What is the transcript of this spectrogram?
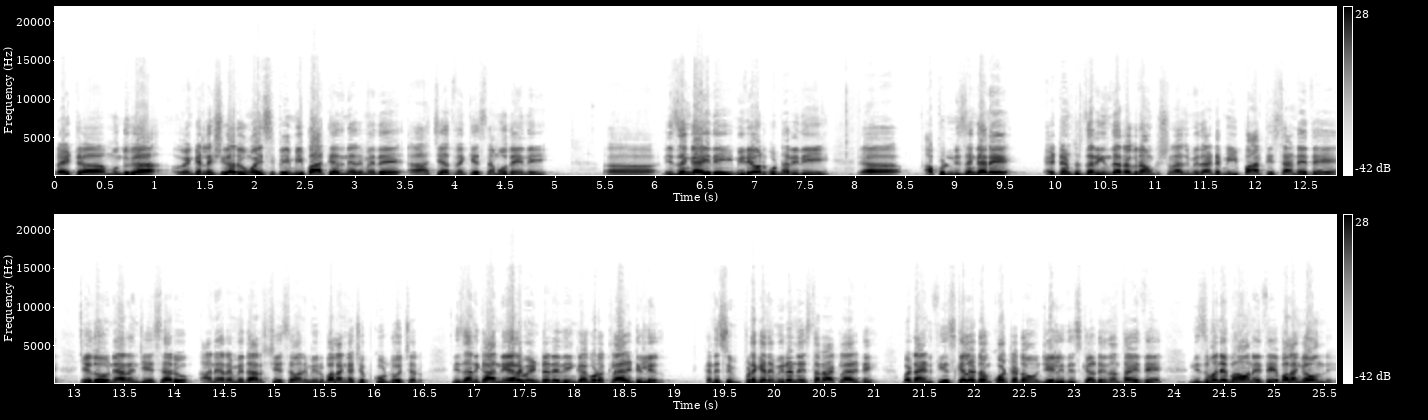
రైట్ ముందుగా వెంకటలక్ష్మి గారు వైసీపీ మీ పార్టీ అధినేత మీదే ఆ, కేసు నమోదైంది. నిజంగా ఇది మీరేమనుకుంటున్నారు ఇది? అప్పుడు నిజంగానే అటెంప్ట్ జరిగిందా రఘురామకృష్ణరాజు మీద? అంటే మీ పార్టీ స్టాండ్ అయితే ఏదో నేరం చేశారు ఆ నేరం మీద అరెస్ట్ చేశామని మీరు బలంగా చెప్పుకుంటూ వచ్చారు. నిజానికి ఆ నేరం ఏంటనేది ఇంకా కూడా క్లారిటీ లేదు. కనీసం ఇప్పటికైనా మీరన్నా ఇస్తారా ఆ క్లారిటీ? బట్ ఆయన తీసుకెళ్ళడం కొట్టడం జైలుకి తీసుకెళ్ళడం ఇదంతా అయితే నిజమనే భావన అయితే బలంగా ఉంది.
